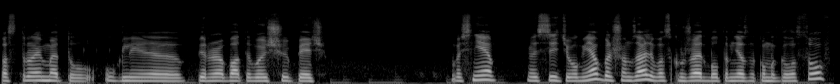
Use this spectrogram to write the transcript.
Построим эту углеперерабатывающую печь. Во сне у огня в большом зале, вас окружает болтовня знакомых голосов.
